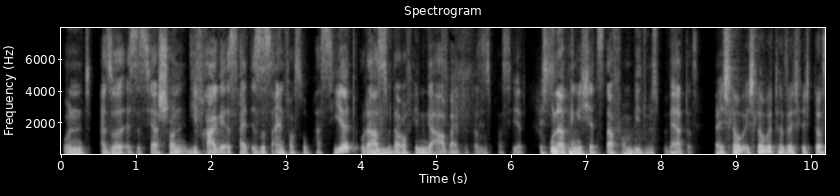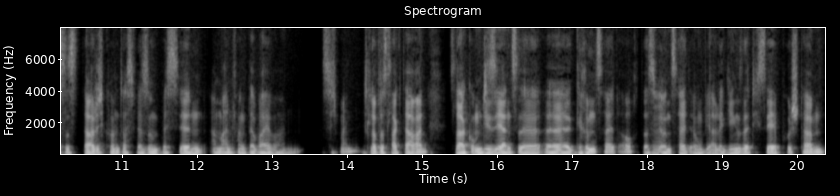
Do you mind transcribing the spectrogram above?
Und also es ist ja schon, die Frage ist halt, ist es einfach so passiert oder mhm. hast du darauf hingearbeitet, dass es passiert? Ich, Unabhängig jetzt davon, wie du es bewertest. Ich glaube, ich glaube tatsächlich, dass es dadurch kommt, dass wir so ein bisschen am Anfang dabei waren. Was ich meine? Ich glaube, das lag daran, es lag um diese ganze äh, Grimm-Zeit auch, dass ja. wir uns halt irgendwie alle gegenseitig sehr gepusht haben,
